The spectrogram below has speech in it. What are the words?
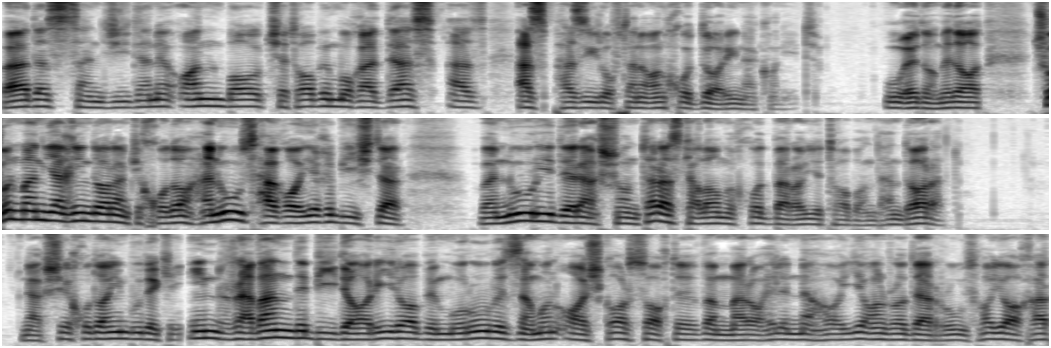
بعد از سنجیدن آن با کتاب مقدس از از پذیرفتن آن خودداری نکنید. او ادامه داد چون من یقین دارم که خدا هنوز حقایق بیشتر و نوری درخشانتر از کلام خود برای تاباندن دارد. نقشه خدا این بوده که این روند بیداری را به مرور زمان آشکار ساخته و مراحل نهایی آن را در روزهای آخر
